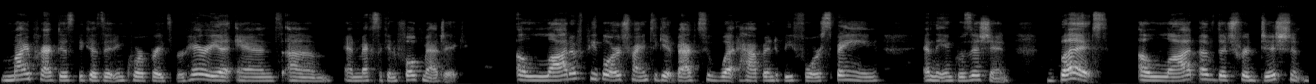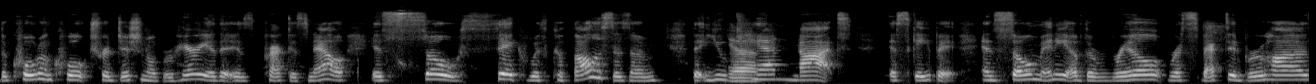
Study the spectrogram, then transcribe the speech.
my practice because it incorporates brujeria and um, and Mexican folk magic. A lot of people are trying to get back to what happened before Spain and the Inquisition, but a lot of the tradition, the quote unquote traditional brujeria that is practiced now, is so thick with Catholicism that you Yeah. cannot escape it. And so many of the real respected brujas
